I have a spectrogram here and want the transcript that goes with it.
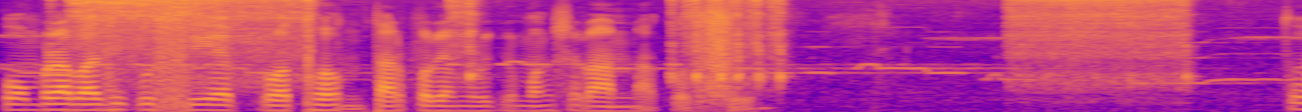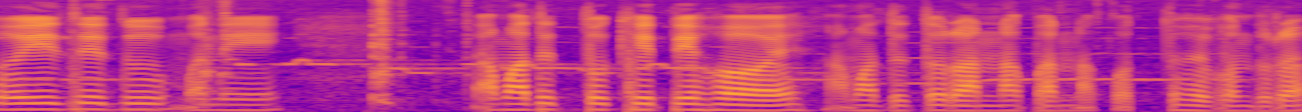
কোমড়া ভাজি করছি প্রথম, তারপরে মুরগির মাংস রান্না করছি। তো এই যে দু মানে আমাদের তো খেতে হয়, আমাদের তো রান্না বান্না করতে হয় বন্ধুরা।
